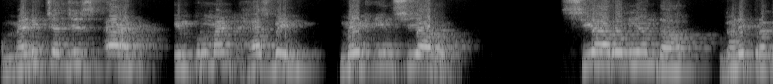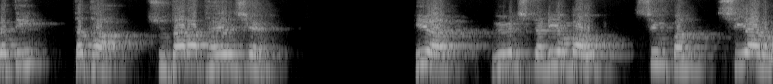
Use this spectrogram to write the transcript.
many changes and improvement has been made in CRO CRO ની અંદર ઘણી પ્રગતિ તથા સુધારા થયેલ છે here we will study about simple CRO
